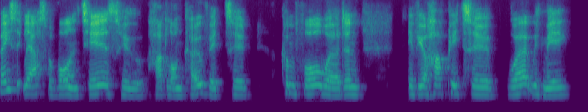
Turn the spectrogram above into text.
basically ask for volunteers who had long COVID to come forward. And if you're happy to work with me,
